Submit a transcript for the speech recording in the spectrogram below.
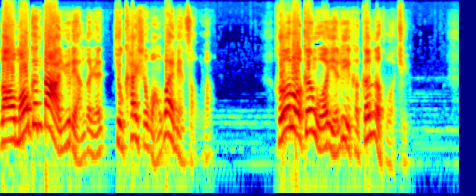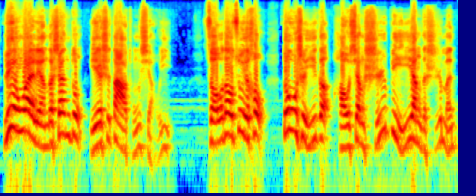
老毛跟大禹两个人就开始往外面走了，何洛跟我也立刻跟了过去。另外两个山洞也是大同小异。走到最后，都是一个好像石壁一样的石门，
